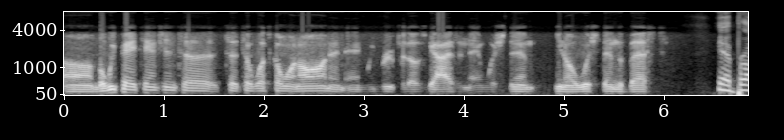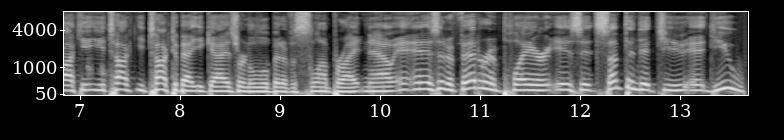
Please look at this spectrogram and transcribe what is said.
um, but we pay attention to, to to what's going on, and and we root for those guys, and, and wish them you know wish them the best. Yeah, Brock, you, you talked you talked about you guys are in a little bit of a slump right now. As a veteran player, is it something that you uh, do you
